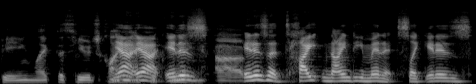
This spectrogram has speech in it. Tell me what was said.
being like this huge climax. Yeah, yeah, it thing. is- Uh, It is a tight 90 minutes. Like it is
